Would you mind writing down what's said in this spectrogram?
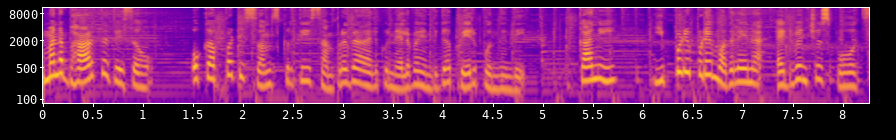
మన భారతదేశం ఒకప్పటి సంస్కృతి సంప్రదాయాలకు నెలవైందిగా పేరు పొందింది. కానీ ఇప్పుడిప్పుడే మొదలైన అడ్వెంచర్ స్పోర్ట్స్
